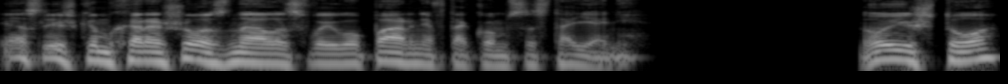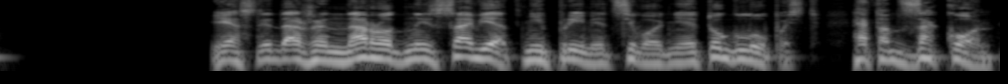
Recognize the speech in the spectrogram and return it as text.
Я слишком хорошо знала своего парня в таком состоянии. Ну и что? Если даже Народный совет не примет сегодня эту глупость, этот закон,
